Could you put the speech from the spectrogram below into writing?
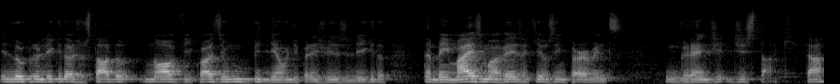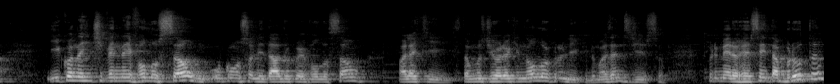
e lucro líquido ajustado 9, quase 1 bilhão de prejuízo líquido. Também mais uma vez aqui os impairments um grande destaque, tá? E quando a gente vê na evolução, o consolidado com a evolução, olha aqui, estamos de olho aqui no lucro líquido, mas antes disso, primeiro receita bruta,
